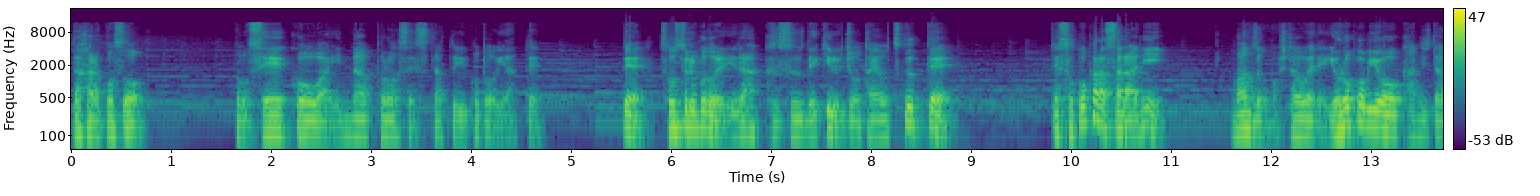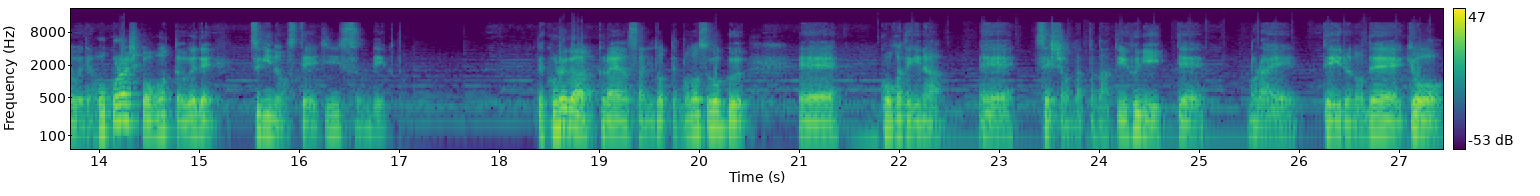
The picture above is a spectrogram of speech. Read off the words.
だからこそ、その成功はインナープロセスだということをやって、で、そうすることでリラックスできる状態を作って、で、そこからさらに満足もした上で、喜びを感じた上で、誇らしく思った上で、次のステージに進んでいくと。で、これがクライアントさんにとってものすごく、えー、効果的な、えー、セッションだったなというふうに言ってもらえているので、今日、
